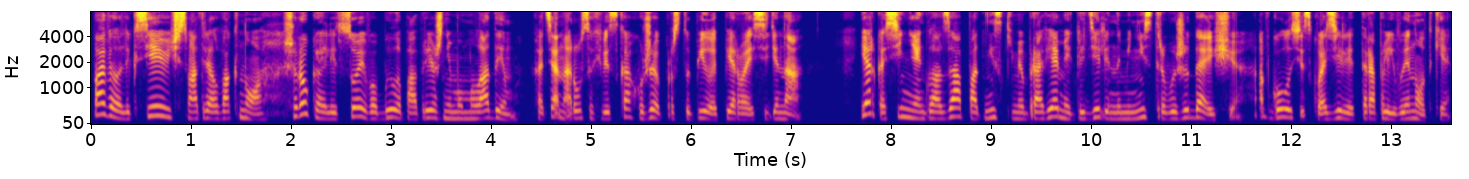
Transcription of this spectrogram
Павел Алексеевич смотрел в окно. Широкое лицо его было по-прежнему молодым, хотя на русых висках уже проступила первая седина. Ярко-синие глаза под низкими бровями глядели на министра выжидающе, а в голосе сквозили торопливые нотки.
